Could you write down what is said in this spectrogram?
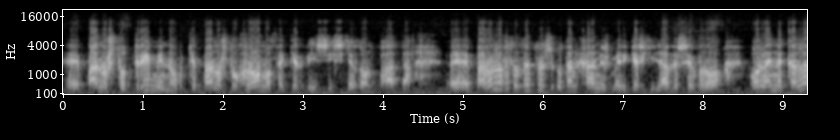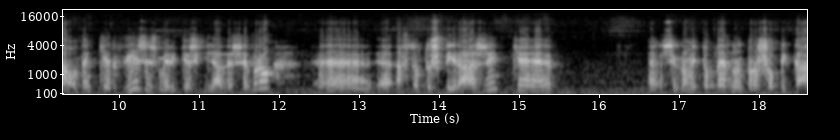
Ε, πάνω στο τρίμηνο και πάνω στο χρόνο θα κερδίσει σχεδόν πάντα. Ε, Παρ' όλα αυτό, δεν όταν χάνεις μερικές χιλιάδες ευρώ, όλα είναι καλά. Όταν κερδίζεις μερικές χιλιάδες ευρώ, αυτό τους πειράζει και ε, συγγνώμη, το παίρνουν προσωπικά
